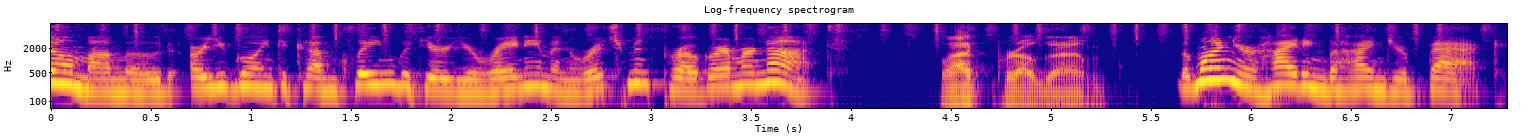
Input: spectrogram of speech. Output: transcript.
So, Mahmoud, are you going to come clean with your uranium enrichment program or not? What program? The one you're hiding behind your back.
